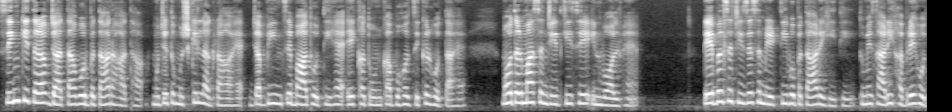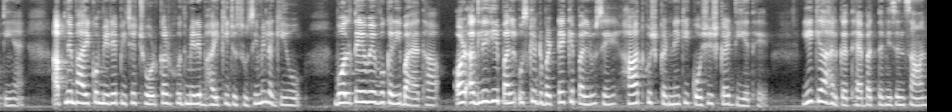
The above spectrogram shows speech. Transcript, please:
सिंह की तरफ़ जाता वो बता रहा था, मुझे तो मुश्किल लग रहा है। जब भी इनसे बात होती है, एक खतून का बहुत ज़िक्र होता है। मोहतरमा संजीदगी से इन्वॉल्व हैं। टेबल से चीज़ें समेटती, वो बता रही थी, तुम्हें सारी खबरें होती हैं। अपने भाई को मेरे पीछे छोड़कर खुद मेरे भाई की जसूसी में लगी हो। बोलते हुए वो करीब आया था और अगले ही पल उसके दुबट्टे के पल्लू से हाथ खुश करने की कोशिश कर दिए थे। ये क्या हरकत है, बदतमीज़ इंसान?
